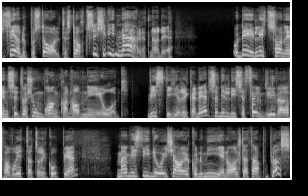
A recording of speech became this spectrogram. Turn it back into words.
Ser du på stallen til Start, så er ikke de i nærheten av det. Og det er litt sånn en situasjon Brann kan havne i òg. Hvis de rykker ned, så vil de selvfølgelig være favoritter til å rykke opp igjen. Men hvis de da ikke har økonomien og alt dette på plass,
